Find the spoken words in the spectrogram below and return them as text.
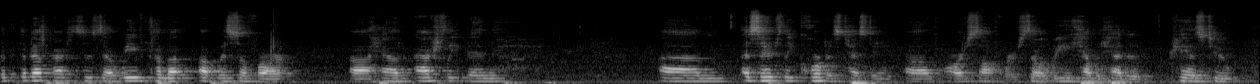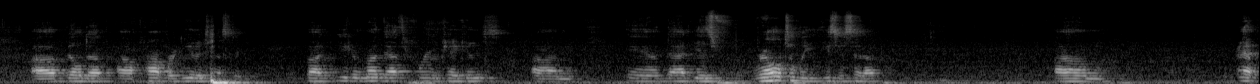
the, the best practices that we've come up, up with so far uh, have actually been um, essentially corpus testing of our software. So we haven't had a chance to uh, build up uh, proper unit testing. But you can run that through Jenkins, um, and that is relatively easy to set up. Um, at,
